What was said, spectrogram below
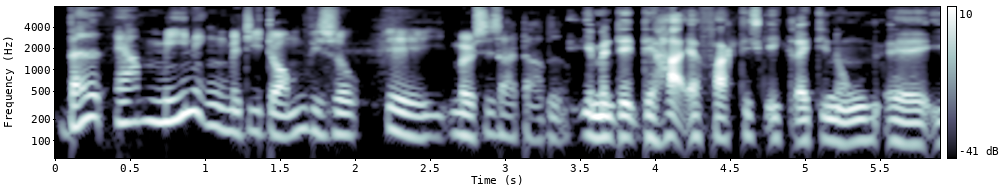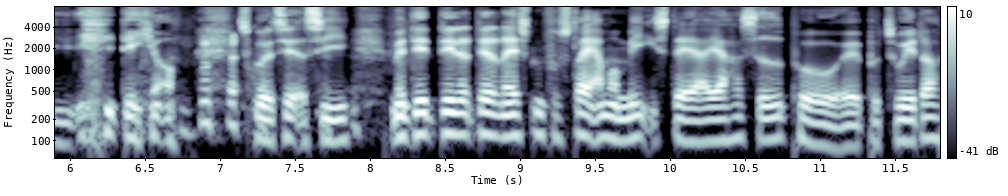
Hvad er meningen med de domme, vi så øh, i Merseyside Derby? Jamen, det, det har jeg faktisk ikke rigtig nogen øh, idé om, skulle jeg til at sige. Men det, det, der, det, der næsten frustrerer mig mest, det er, at jeg har siddet på, øh, på Twitter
